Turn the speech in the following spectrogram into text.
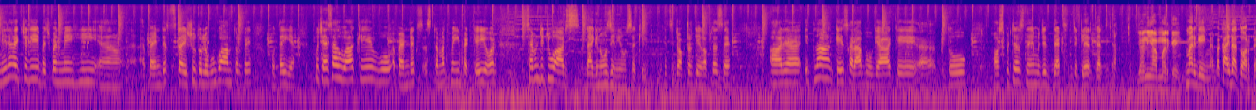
میرا ایکچولی بچپن میں ہی اپینڈکس کا ایشو تو لوگوں کو عام طور پہ ہوتا ہی ہے۔ کچھ ایسا ہوا کہ وہ اپینڈکس اسٹمک میں ہی پھٹ گئی اور سیونٹی ٹو آورس ڈائگنوز ہی نہیں ہو سکی۔ کسی ڈاکٹر کی غفلت سے۔ اور اتنا کیس خراب ہو گیا کہ دو ہاسپٹلس نے مجھے ڈیتھ ڈکلیئر کر دیا۔ یعنی آپ مر گئی مر گئی میں باقاعدہ طور پہ۔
